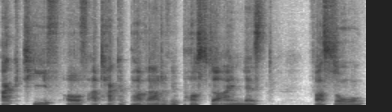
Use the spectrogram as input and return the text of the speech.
aktiv auf Attacke, Parade, Riposte einlässt was so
